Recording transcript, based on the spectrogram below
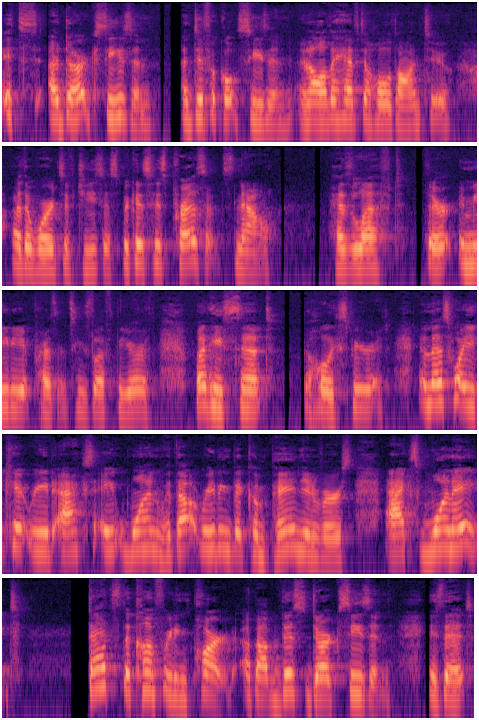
It's a dark season, a difficult season, and all they have to hold on to are the words of Jesus because his presence now has left their immediate presence. He's left the earth, but he sent the Holy Spirit. And that's why you can't read Acts 8 1 without reading the companion verse, Acts 1 8. That's the comforting part about this dark season, is that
